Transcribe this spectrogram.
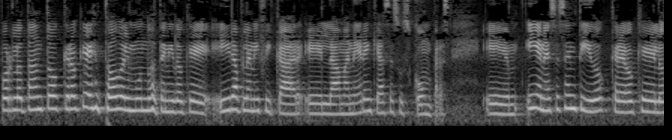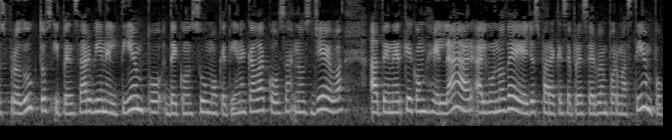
Por lo tanto, creo que todo el mundo ha tenido que ir a planificar eh, la manera en que hace sus compras. Eh, y en ese sentido, creo que los productos y pensar bien el tiempo de consumo que tiene cada cosa nos lleva a tener que congelar alguno de ellos para que se preserven por más tiempo.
